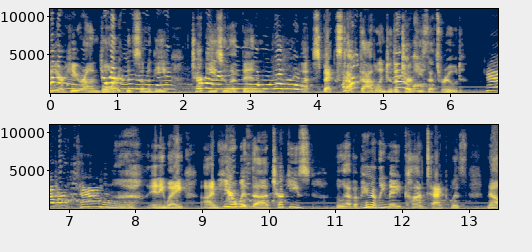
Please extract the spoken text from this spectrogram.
we are here on board with some of the turkeys who have been. Uh, Speck, stop gobbling to the turkeys. That's rude. Uh, anyway, I'm here with uh, turkeys who have apparently made contact with now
